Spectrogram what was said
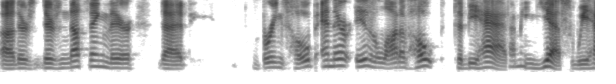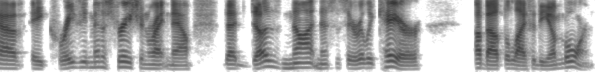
uh, there's there's nothing there that brings hope and there is a lot of hope to be had. I mean yes we have a crazy administration right now that does not necessarily care about the life of the unborn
